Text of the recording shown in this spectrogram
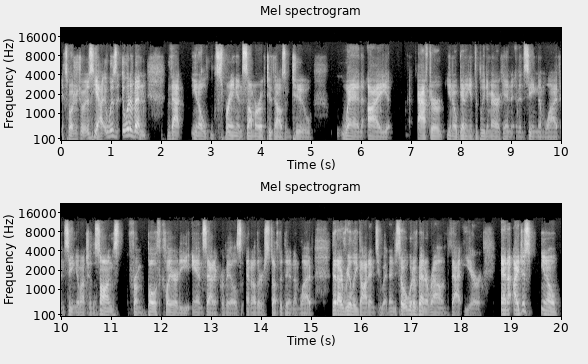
exposure to it is yeah it was it would have been that you know spring and summer of 2002 when i after you know getting into bleed american and then seeing them live and seeing a bunch of the songs from both clarity and static prevails and other stuff that they had done live that i really got into it. And so it would have been around that year. And i just you know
